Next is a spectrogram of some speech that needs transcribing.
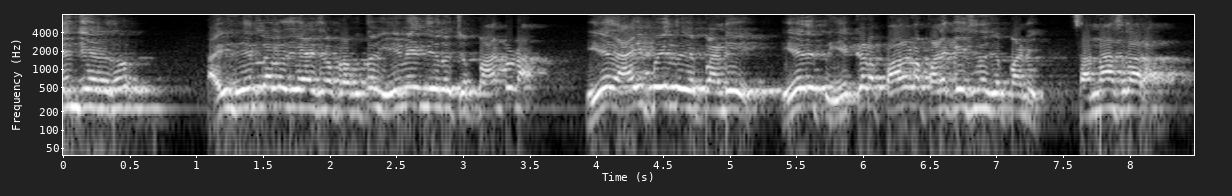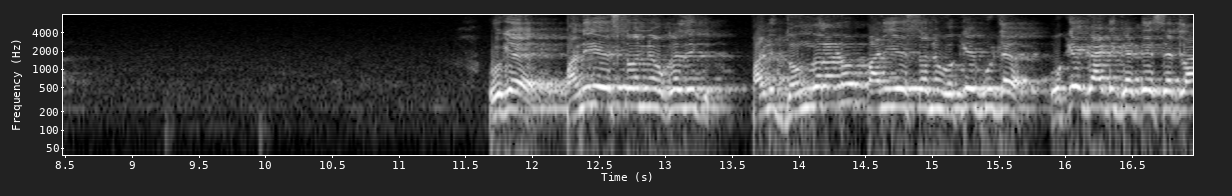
ఏం చేయలేదు? ఐదేళ్ళలో చేయాల్సిన ప్రభుత్వం ఏమేం చేయాలో చెప్ప అంటున్నా. ఏది ఆగిపోయిందో చెప్పండి. ఏది ఎక్కడ పాలన పడకేసిందో చెప్పండి. సన్నాసులారా. ఓకే పని చేస్తూనే ఒక పని దొంగలను పని చేస్తూనే ఒకే గుట్ల ఒకే ఘాటి కట్టేసి ఎట్లా?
